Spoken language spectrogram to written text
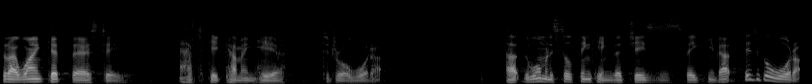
so that I won't get thirsty and have to keep coming here to draw water. Uh, the woman is still thinking that Jesus is speaking about physical water.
